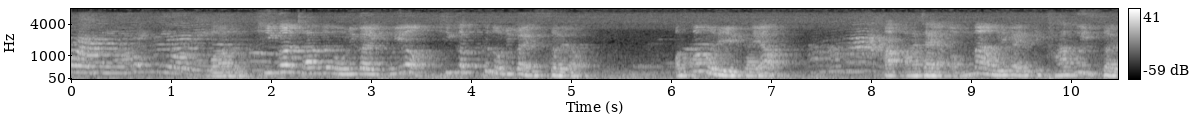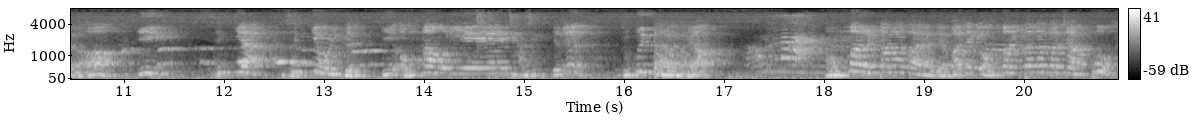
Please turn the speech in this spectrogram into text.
오리, 새끼 오리. 맞아. 키가 작은 오리가 있고요. 키가 큰 오리가 있어요. 어떤 오리일까요? 아, 맞아요. 엄마 오리가 이렇게 가고 있어요. 이 새끼야, 새끼 오리들, 이 엄마 오리의 자식들은 누굴 따라가요? 엄마를 따라가야 돼요. 만약에 엄마를 따라가지 않고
